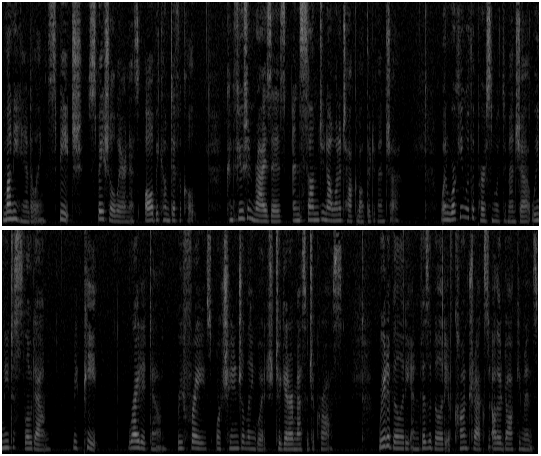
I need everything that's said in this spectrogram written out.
Money handling, speech, spatial awareness all become difficult. Confusion rises, and some do not want to talk about their dementia. When working with a person with dementia, we need to slow down, repeat, write it down, rephrase, or change a language to get our message across. Readability and visibility of contracts and other documents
